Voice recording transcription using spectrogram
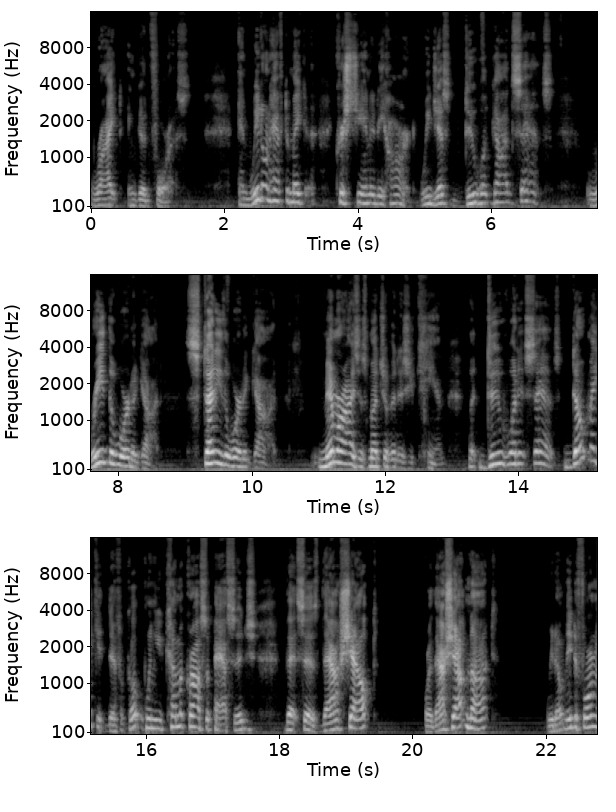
right and good for us. And we don't have to make Christianity hard. We just do what God says. Read the Word of God, study the Word of God, memorize as much of it as you can, but do what it says. Don't make it difficult. When you come across a passage that says thou shalt or thou shalt not. We don't need to form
